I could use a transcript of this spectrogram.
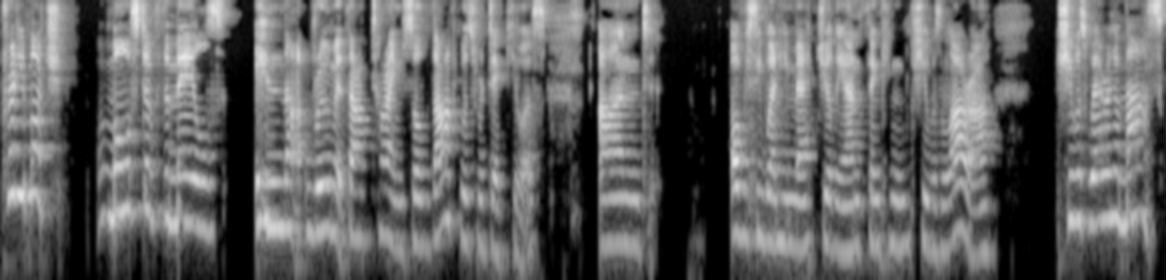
pretty much most of the males in that room at that time. So that was ridiculous. And obviously when he met Julianne thinking she was Lara, she was wearing a mask.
